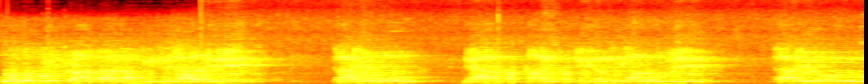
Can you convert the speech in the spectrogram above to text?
ਉਦੋਂ ਤੋਂ ਲਗਾਤਾਰ ਕੰਮ ਕੀਤੇ ਜਾ ਰਹੇ ਨੇ। ਚਾਹੇ ਉਹ ਨਹਿਰਾਂ ਪੱਖਾਂ ਦੇ ਪੱਕੇ ਕਰਨ ਦੀ ਗੱਲ ਹੋਵੇ, ਚਾਹੇ ਉਹ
